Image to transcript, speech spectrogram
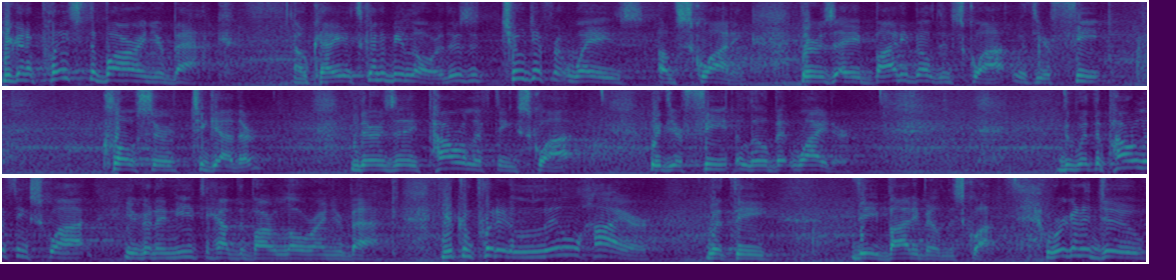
you're going to place the bar on your back. Okay, it's going to be lower. There's two different ways of squatting. There's a bodybuilding squat with your feet closer together. There's a powerlifting squat with your feet a little bit wider. With the powerlifting squat, you're going to need to have the bar lower on your back. You can put it a little higher with the, the bodybuilding squat. We're going to do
